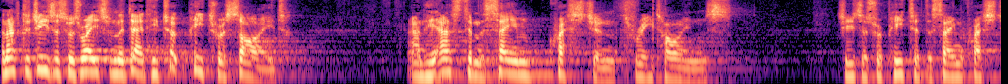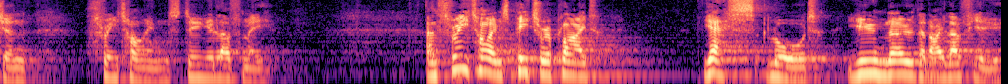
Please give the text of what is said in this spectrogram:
And after Jesus was raised from the dead, he took Peter aside and he asked him the same question three times. Jesus repeated the same question three times Do you love me? And three times Peter replied, Yes, Lord, you know that I love you.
